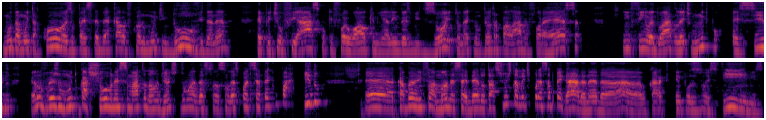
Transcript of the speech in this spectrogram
muda muita coisa, o PSDB acaba ficando muito em dúvida, né? Repetiu o fiasco que foi o Alckmin ali em 2018, né? Que não tem outra palavra fora essa. Enfim, o Eduardo Leite muito pouco conhecido. Eu não vejo muito cachorro nesse mato, não. Diante de uma dessa situação dessa, pode ser até que o partido é, acaba inflamando essa ideia do Tasso justamente por essa pegada, né? Da, ah, o cara que tem posições firmes,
